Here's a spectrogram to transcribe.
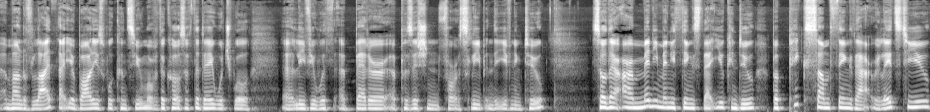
amount of light that your bodies will consume over the course of the day, which will uh, leave you with a better uh, position for sleep in the evening, too. So, there are many, many things that you can do, but pick something that relates to you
